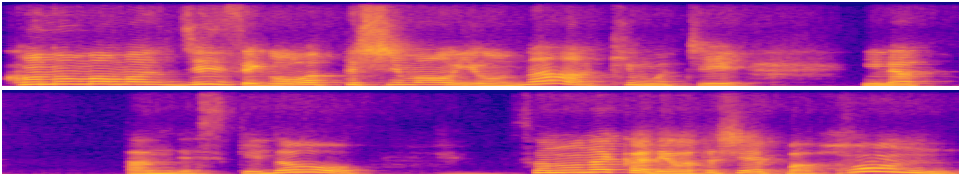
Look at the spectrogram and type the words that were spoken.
このまま人生が終わってしまうような気持ちになったんですけどその中で私はやっぱ本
